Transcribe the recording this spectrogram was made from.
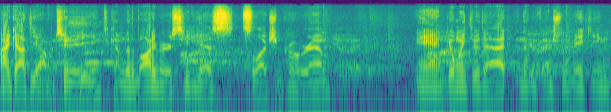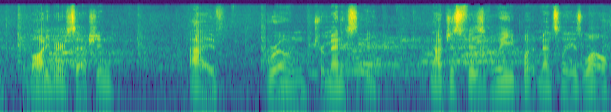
I got the opportunity to come to the Body Bear CDS selection program and going through that and then eventually making the Body Bear section, I've grown tremendously, not just physically but mentally as well.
